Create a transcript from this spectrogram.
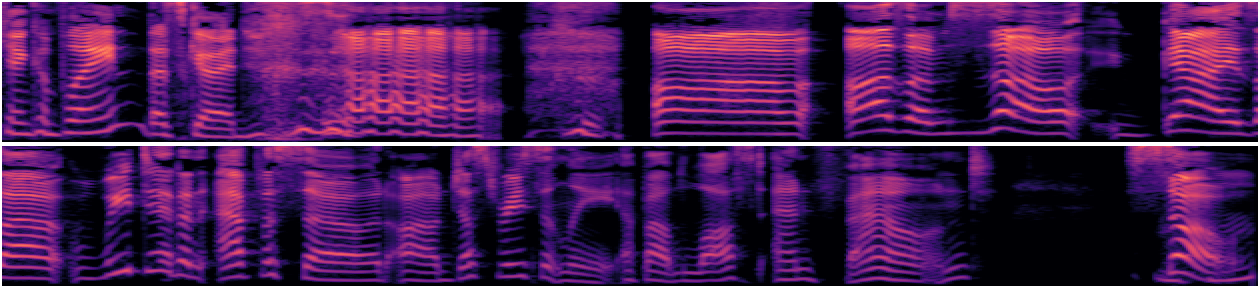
Can't complain? That's good. um, awesome. So, guys, uh, we did an episode uh, just recently about Lost and Found. So, Mhm.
